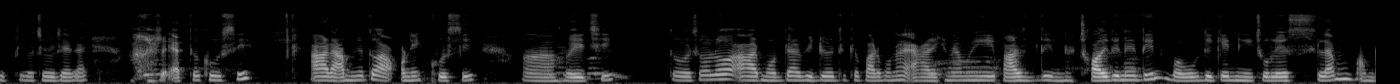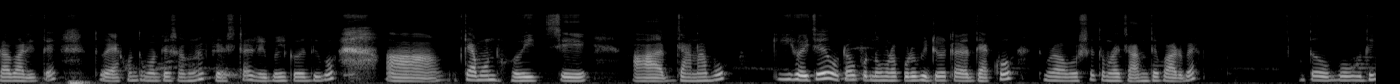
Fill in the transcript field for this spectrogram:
দেখতে পাচ্ছ ওই জায়গায়। আর এত খুশি। আর আমিও তো অনেক খুশি হয়েছি। তো চলো আর মধ্যে আর ভিডিও দিতে পারব না। আর এখানে আমি পাঁচ দিন, ছয় দিনের দিন বউদিকে নিয়ে চলে এসেছিলাম আমরা বাড়িতে। তো এখন তোমাদের সঙ্গে ফেসটা রিভিল করে দিব। কেমন হয়েছে? আর জানাব কি হয়েছে ওটাও তোমরা পুরো ভিডিওটা দেখো, তোমরা অবশ্যই তোমরা জানতে পারবে। তো বৌদি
